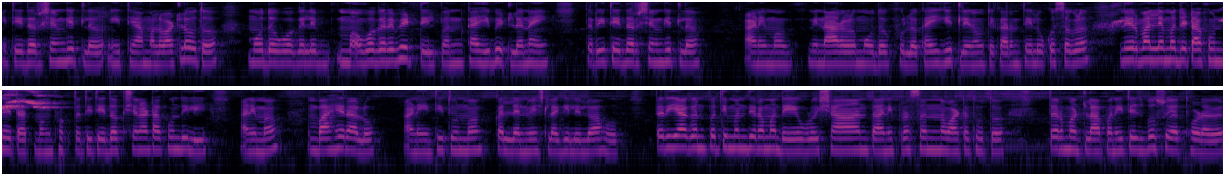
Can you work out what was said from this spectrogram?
इथे दर्शन घेतलं इथे आम्हाला वाटलं होतं मोदक वगैरे वगैरे भेटतील पण काही भेटलं नाही. तर इथे दर्शन घेतलं आणि मग मी नारळ मोदक फुलं काही घेतले नव्हते कारण ते लोक सगळं निर्माल्यामध्ये टाकून देतात. मग फक्त तिथे दक्षिणा टाकून दिली आणि मग बाहेर आलो आणि तिथून मग कल्याण वेशला गेलेलो आहोत. तर या गणपती मंदिरामध्ये एवढं शांत आणि प्रसन्न वाटत होतं. तर म्हटलं आपण इथेच बसूयात थोडा वेळ.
